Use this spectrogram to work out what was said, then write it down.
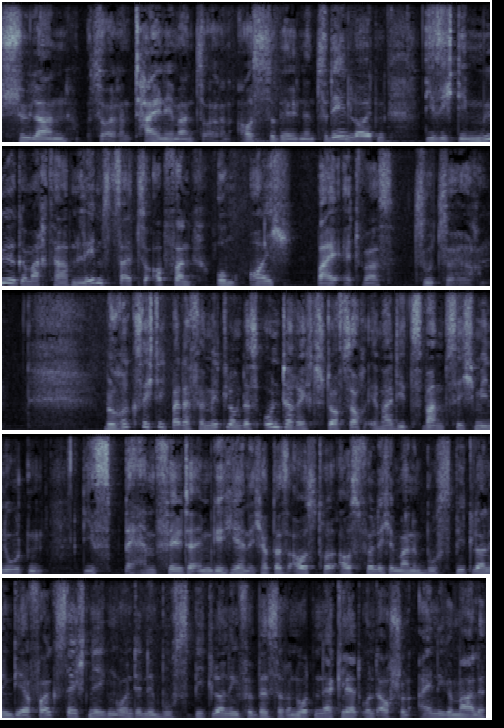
Schülern, zu euren Teilnehmern, zu euren Auszubildenden, zu den Leuten, die sich die Mühe gemacht haben, Lebenszeit zu opfern, um euch bei etwas zuzuhören. Berücksichtigt bei der Vermittlung des Unterrichtsstoffs auch immer die 20 Minuten, die Spam-Filter im Gehirn. Ich habe das ausführlich in meinem Buch Speed Learning, die Erfolgstechniken und in dem Buch Speed Learning für bessere Noten erklärt und auch schon einige Male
